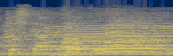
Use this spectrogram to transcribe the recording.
Just gotta poke around.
